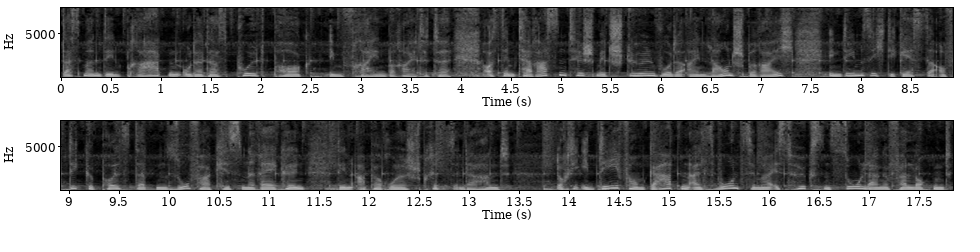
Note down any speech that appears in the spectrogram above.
dass man den Braten oder das Pulled Pork im Freien bereitete. Aus dem Terrassentisch mit Stühlen wurde ein Loungebereich, in dem sich die Gäste auf dick gepolsterten Sofakissen räkeln, den Aperol Spritz in der Hand. Doch die Idee vom Garten als Wohnzimmer ist höchstens so lange verlockend,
